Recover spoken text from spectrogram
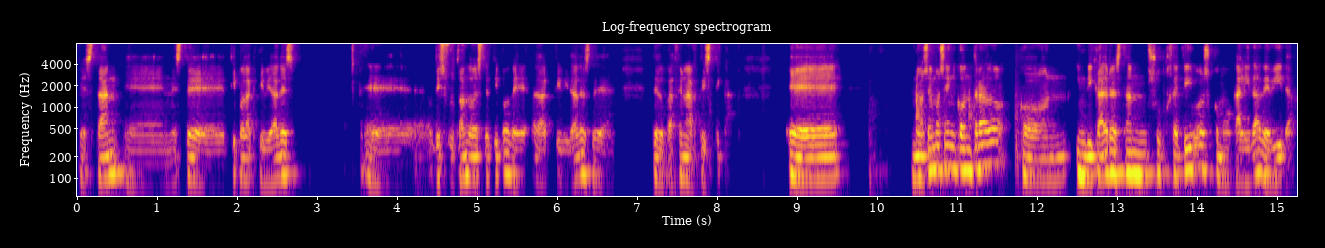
que están en este tipo de actividades, eh, disfrutando de este tipo de actividades de, educación artística. Eh, nos hemos encontrado con indicadores tan subjetivos como calidad de vida.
